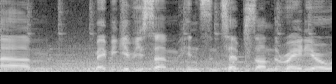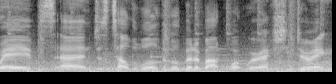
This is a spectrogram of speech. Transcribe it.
Um, maybe give you some hints and tips on the radio waves and just tell the world a little bit about what we're actually doing.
